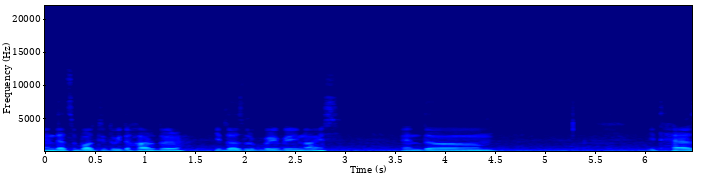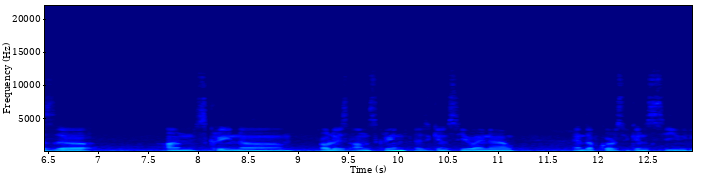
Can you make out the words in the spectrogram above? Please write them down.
and that's about it with the hardware. It does look very very nice. And um, it has on screen uh, always on screen as you can see right now. And of course you can see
